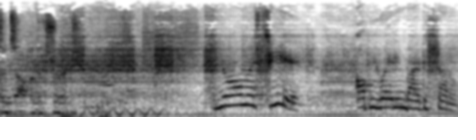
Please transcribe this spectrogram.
I've the top of the church. You're almost here. I'll be waiting by the shuttle.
